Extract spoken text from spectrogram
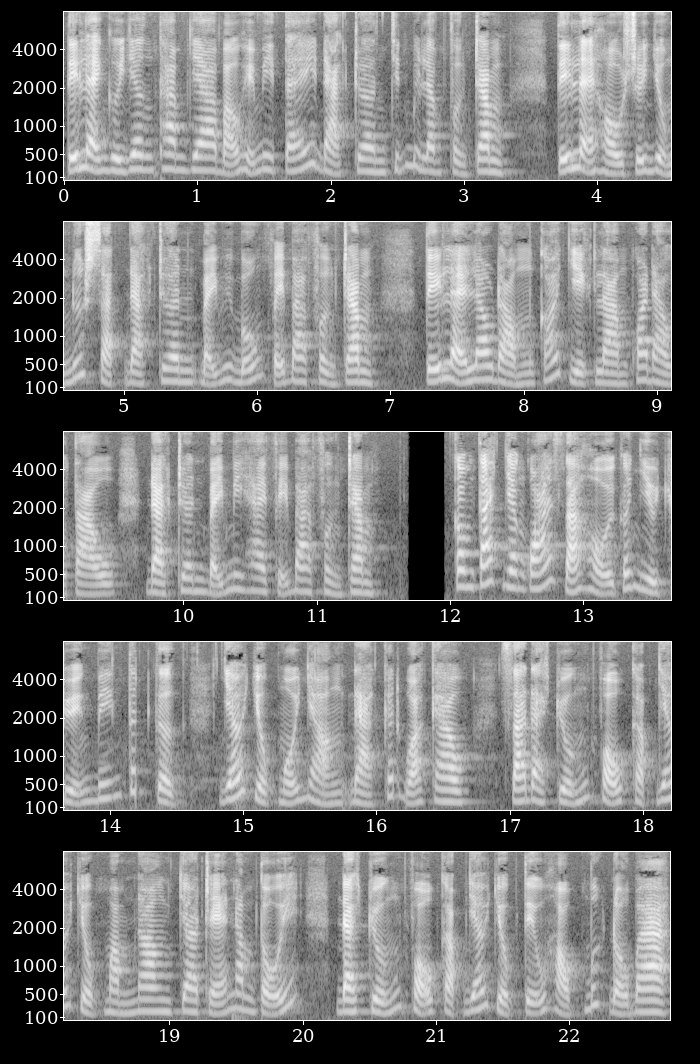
tỷ lệ người dân tham gia bảo hiểm y tế đạt trên 95%, tỷ lệ hộ sử dụng nước sạch đạt trên 74,3%, tỷ lệ lao động có việc làm qua đào tạo đạt trên 72,3%. Công tác văn hóa xã hội có nhiều chuyển biến tích cực, giáo dục mũi nhọn đạt kết quả cao. Xã đạt chuẩn phổ cập giáo dục mầm non cho trẻ 5 tuổi, đạt chuẩn phổ cập giáo dục tiểu học mức độ 3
